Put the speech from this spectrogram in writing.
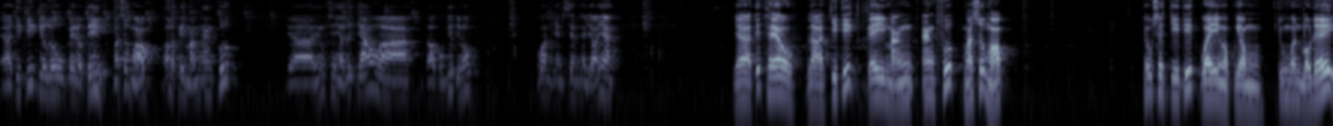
À, chi tiết giao lưu cây đầu tiên mã số 1 đó là cây mận an phước. Và dân úc sẽ nhờ đứa cháu à, đo phụ giúp dân úc. Của anh chị em xem theo dõi nha. Và tiếp theo là chi tiết cây mận an phước mã số 1 Úc sẽ chi tiết quay một vòng chung quanh bộ đế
